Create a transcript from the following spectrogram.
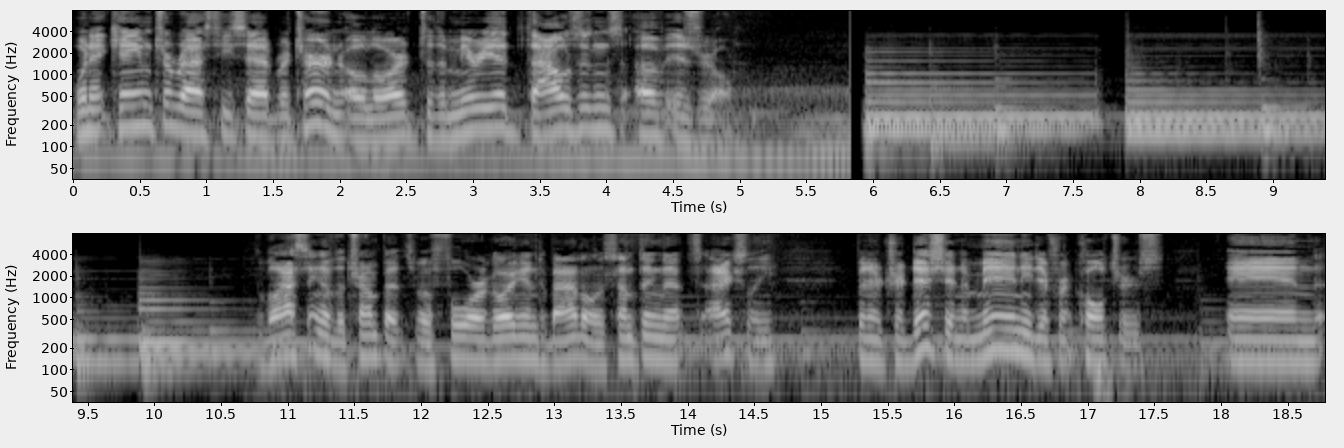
When it came to rest, he said, Return, O Lord, to the myriad thousands of Israel. The blasting of the trumpets before going into battle is something that's actually been a tradition in many different cultures. And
